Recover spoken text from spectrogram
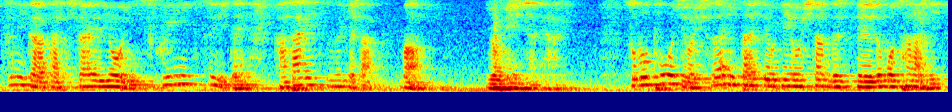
罪から立ち返るように救いについて語り続けた、まあ、預言者でありその当時のイスラエルに対して予言をしたんですけれどもさらに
